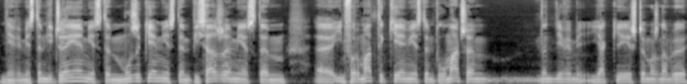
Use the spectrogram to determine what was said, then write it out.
nie wiem, jestem DJ-em, jestem muzykiem, jestem pisarzem, jestem e, informatykiem, jestem tłumaczem, no nie wiem, jakie jeszcze można by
